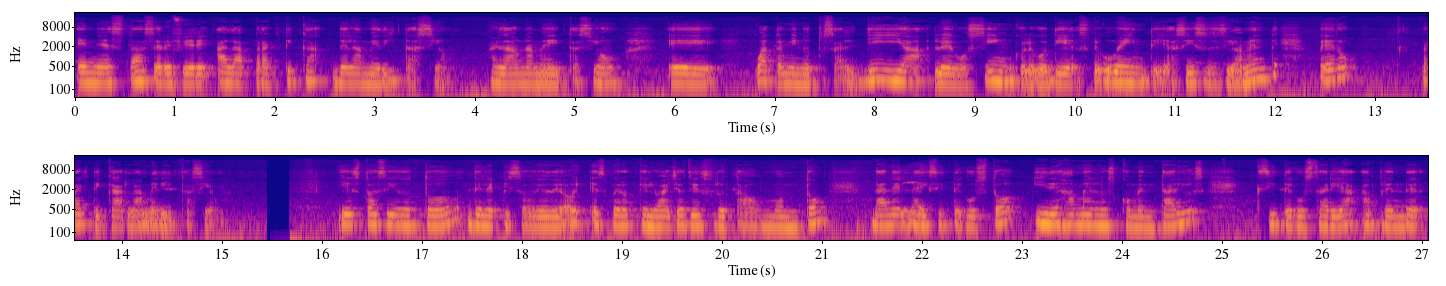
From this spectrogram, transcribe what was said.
En esta se refiere a la práctica de la meditación, ¿verdad? Una meditación eh, cuatro minutos al día, luego cinco, luego diez, luego veinte y así sucesivamente, pero practicar la meditación. Y esto ha sido todo del episodio de hoy. Espero que lo hayas disfrutado un montón. Dale like si te gustó y déjame en los comentarios si te gustaría aprender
